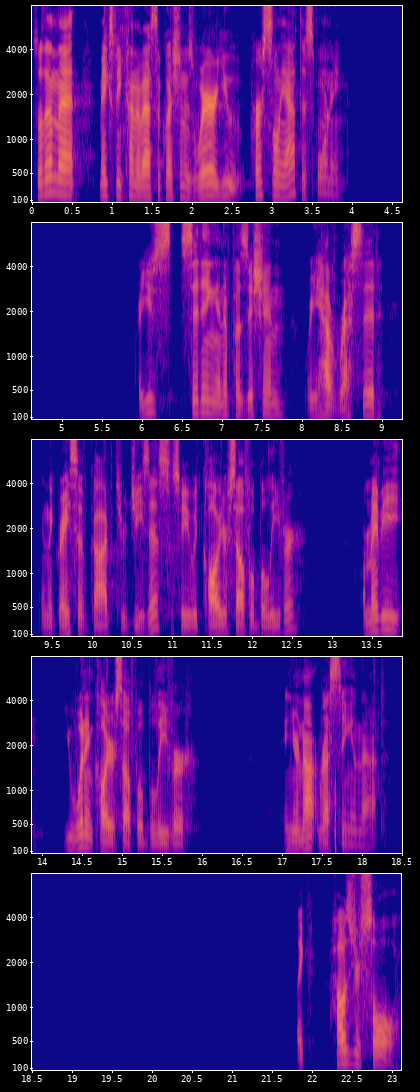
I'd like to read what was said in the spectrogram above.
So then that makes me kind of ask the question is where are you personally at this morning? Are you sitting in a position where you have rested in the grace of God through Jesus, so you would call yourself a believer? Or maybe you wouldn't call yourself a believer and you're not resting in that. Like, how's your soul?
